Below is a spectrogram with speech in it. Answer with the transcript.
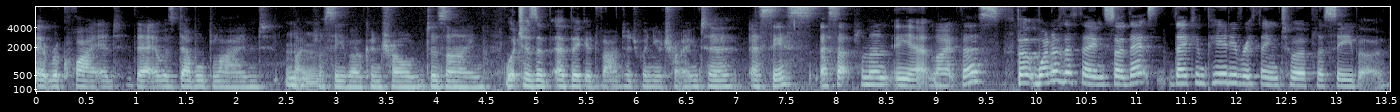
it required that it was double blind, like mm-hmm. placebo controlled design, which is a, a big advantage when you're trying to assess a supplement Yeah. like this. But one of the things, so that's, they compared everything to a placebo.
